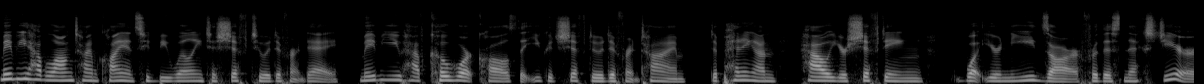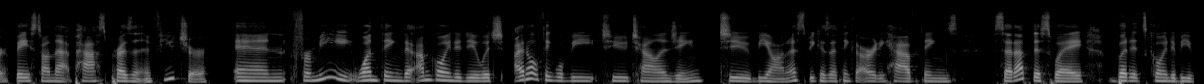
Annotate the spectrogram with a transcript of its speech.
Maybe you have longtime clients who'd be willing to shift to a different day. Maybe you have cohort calls that you could shift to a different time, depending on how you're shifting what your needs are for this next year based on that past, present, and future. And for me, one thing that I'm going to do, which I don't think will be too challenging, to be honest, because I think I already have things set up this way, but it's going to be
